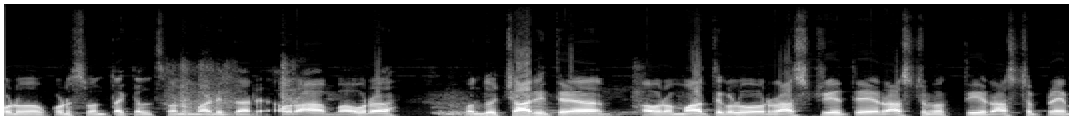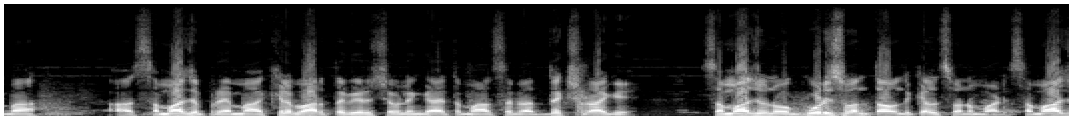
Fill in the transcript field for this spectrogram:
ಕೊಡುವ ಕೊಡಿಸುವಂಥ ಕೆಲಸವನ್ನು ಮಾಡಿದ್ದಾರೆ. ಅವರ ಅವರ ಒಂದು ಚಾರಿತ್ರ್ಯ, ಅವರ ಮಾತುಗಳು, ರಾಷ್ಟ್ರೀಯತೆ, ರಾಷ್ಟ್ರಭಕ್ತಿ ರಾಷ್ಟ್ರ ಪ್ರೇಮ ಸಮಾಜ ಪ್ರೇಮ, ಅಖಿಲ ಭಾರತ ವೀರ ಶಿವಲಿಂಗಾಯತ ಮಹಾಸಭೆ ಅಧ್ಯಕ್ಷರಾಗಿ ಸಮಾಜವನ್ನು ಒಗ್ಗೂಡಿಸುವಂಥ ಒಂದು ಕೆಲಸವನ್ನು ಮಾಡಿ. ಸಮಾಜ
